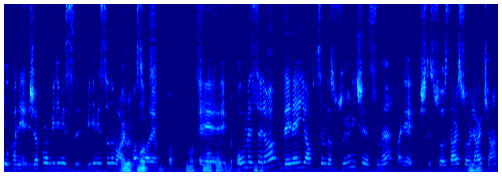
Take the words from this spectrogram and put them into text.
bu hani Japon bilim, bilim insanı vardı evet, Masaru Emoto. Matsumoto. Ee, o mesela Hı. deney yaptığında suyun içerisine hani işte sözler söylerken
